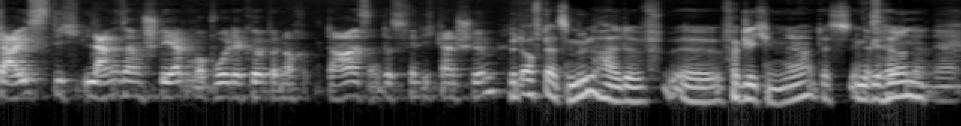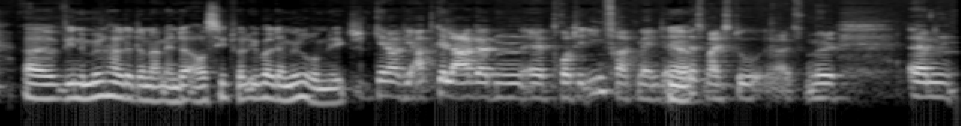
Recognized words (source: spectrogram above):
geistig langsam sterben, obwohl der Körper noch da ist. Und das finde ich ganz schlimm. Wird oft als Müllhalde äh, verglichen, ja? das im Das Gehirn hört man, äh, wie eine Müllhalde dann am Ende aussieht, weil überall der Müll rumliegt. Genau, die abgelagerten äh, Proteinfragmente, Ja. ne, das meinst du als Müll. Ähm,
